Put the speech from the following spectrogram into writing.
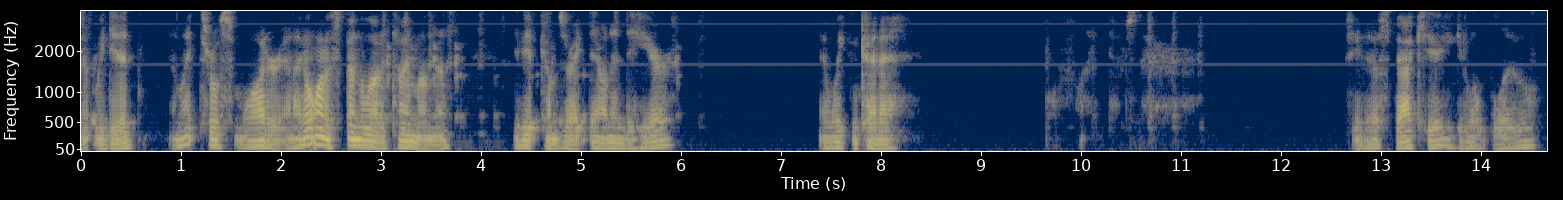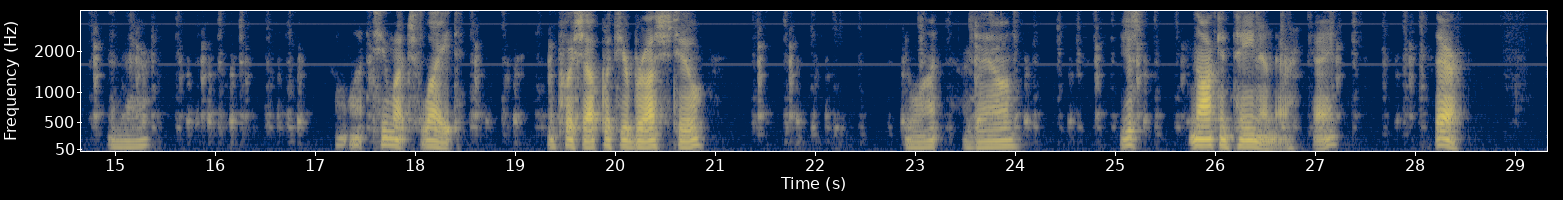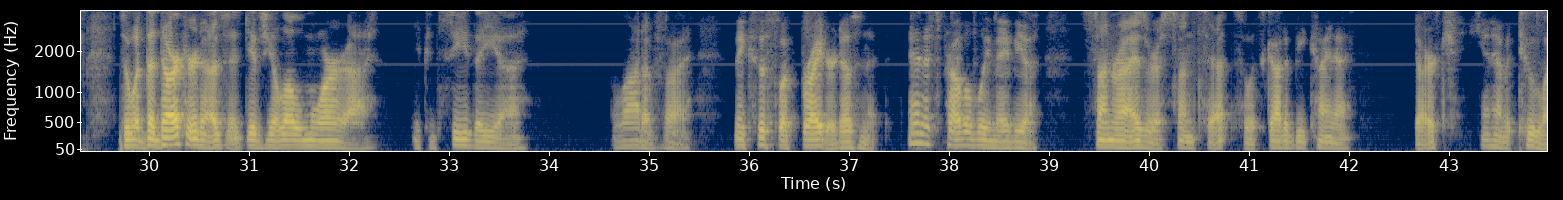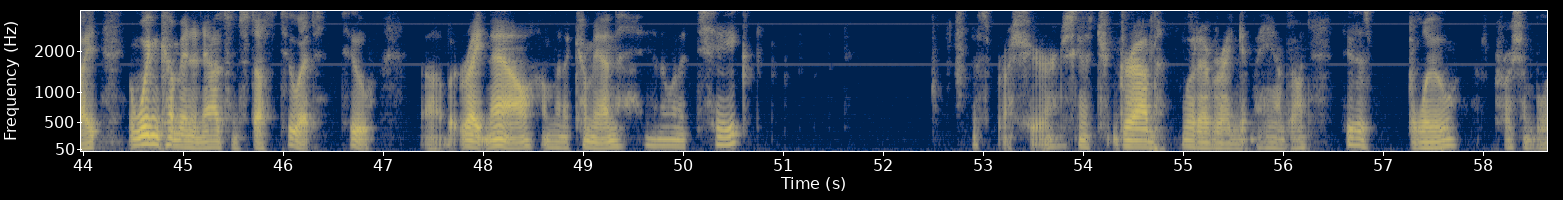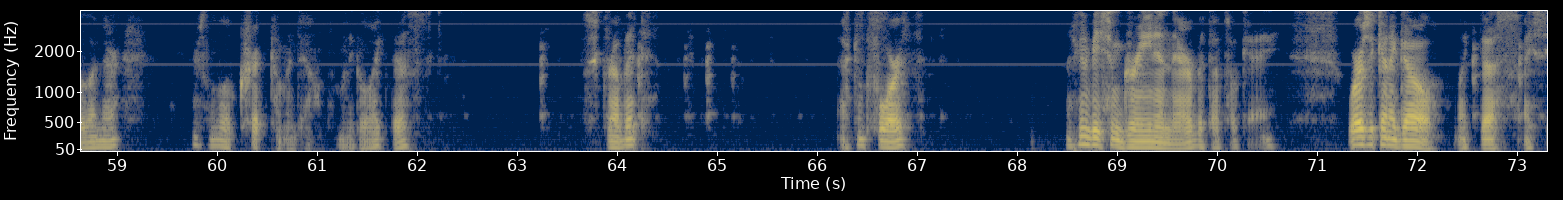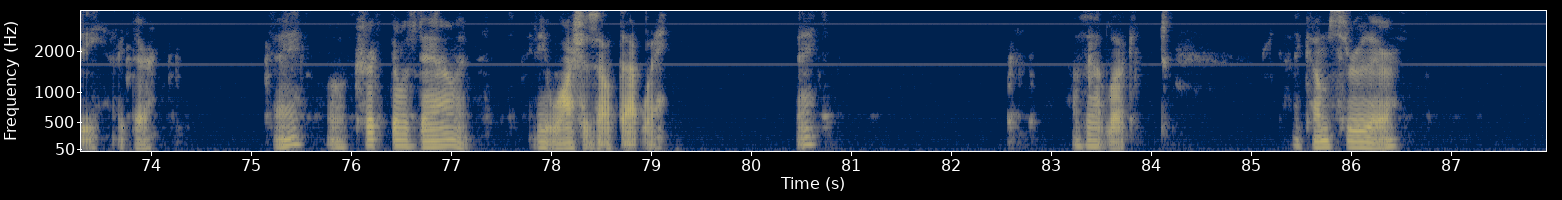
That we did. I might throw some water in. I don't want to spend a lot of time on this. Maybe it comes right down into here. And we can kind of See this back here? You get a little blue in there. Don't want too much light. And push up with your brush too. You want, or down. You're just knocking paint in there, okay? There. So what the darker does, it gives you a little more, uh, you can see the, uh, a lot of, uh, makes this look brighter, doesn't it? And it's probably maybe a sunrise or a sunset, so it's got to be kind of dark. You can't have it too light. And we can come in and add some stuff to it too. Uh, but right now, I'm going to come in and I want to take this brush here. I'm just going to grab whatever I can get my hands on. See this blue? There's Prussian blue in there. There's a little crick coming down. So I'm going to go like this. Scrub it. Back and forth. There's going to be some green in there, but that's okay. Where's it going to go? Like this, I see, right there. Okay, a little crick goes down and Maybe it washes out that way. Okay. How's that look? It comes through there.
